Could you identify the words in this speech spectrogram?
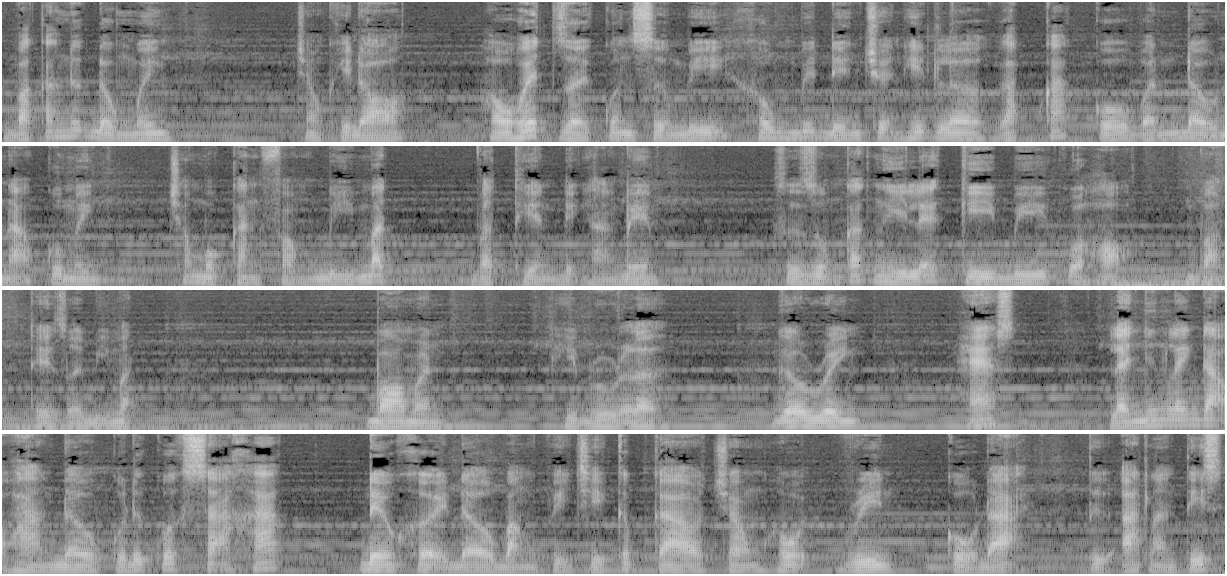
và các nước đồng minh. Trong khi đó, hầu hết giới quân sự Mỹ không biết đến chuyện Hitler gặp các cố vấn đầu não của mình trong một căn phòng bí mật và thiền định hàng đêm, sử dụng các nghi lễ kỳ bí của họ vào thế giới bí mật. Bormann, Himmler, Göring, Hess là những lãnh đạo hàng đầu của Đức Quốc xã khác đều khởi đầu bằng vị trí cấp cao trong hội Rhin cổ đại từ Atlantis,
